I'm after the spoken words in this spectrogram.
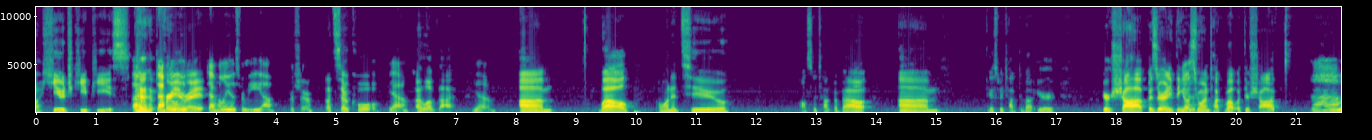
a huge key piece Oh, for you, right? Definitely is for me. Yeah, for sure. That's so cool. Yeah, I love that. yeah. Um, well, I wanted to also talk about. Um, I guess we talked about your your shop. Is there anything else you want to talk about with your shop? Um,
